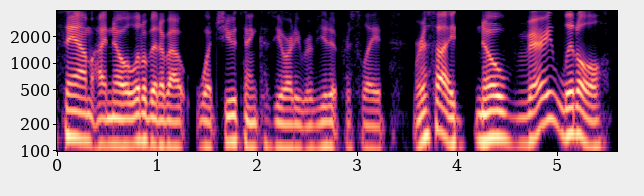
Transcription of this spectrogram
Sam, I know a little bit about what you think because you already reviewed it for Slate. Marissa, I know very little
